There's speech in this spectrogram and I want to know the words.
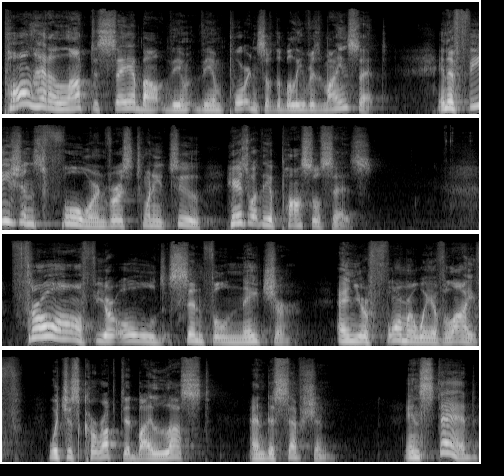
Paul had a lot to say about the, the importance of the believer's mindset. In Ephesians 4 and verse 22, here's what the apostle says Throw off your old sinful nature and your former way of life, which is corrupted by lust and deception. Instead,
